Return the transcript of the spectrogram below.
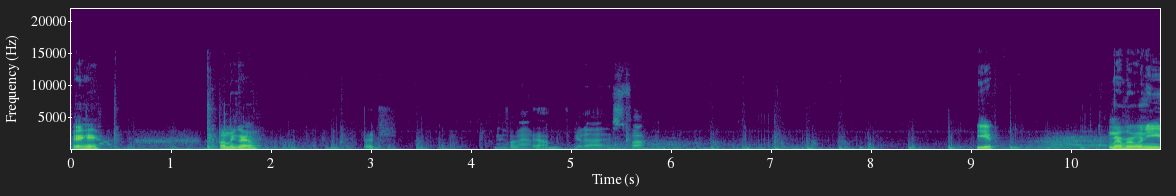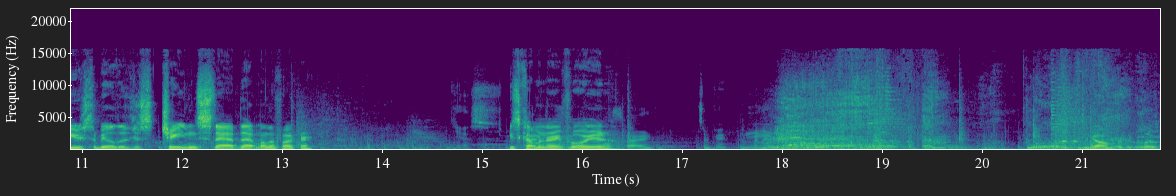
Right here. On the ground. Bitch. Oh, Fuck wow. them. Good eyes. Fuck. Yep. Remember when you used to be able to just chain stab that motherfucker? Yes. He's coming right for you. Sorry. Going for the clue?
